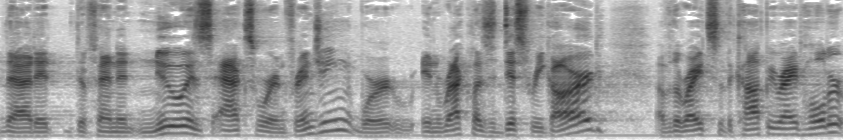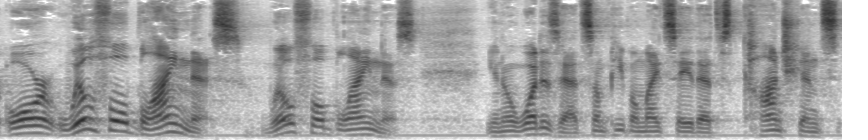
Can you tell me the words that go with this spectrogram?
that it defendant knew his acts were infringing, were in reckless disregard of the rights of the copyright holder, or willful blindness. Willful blindness. You know what is that? Some people might say that's conscience,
